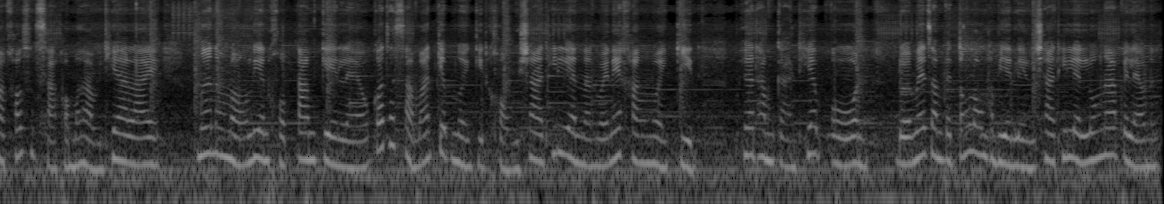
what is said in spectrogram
มัครเข้าศึกษาของมหาวิทยาลัย เมื่อน้องๆเรียนครบตามเกณฑ์แล้ว ก็จะสามารถเก็บหน่วยกิจของวิชาที่เรียนนั้นไว้ในคลังหน่วยกิจ เพื่อทำการเทียบโอน โดยไม่จำเป็นต้องลงทะเบียนเรียนวิชาที่เรียนล่วงหน้าไปแล้วนั้น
